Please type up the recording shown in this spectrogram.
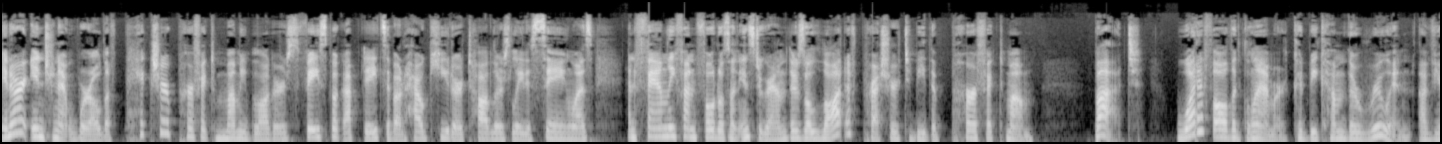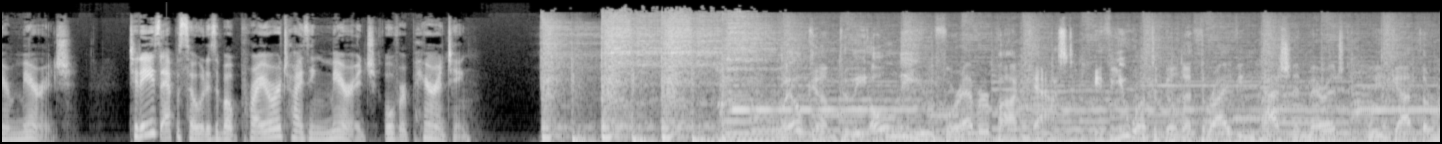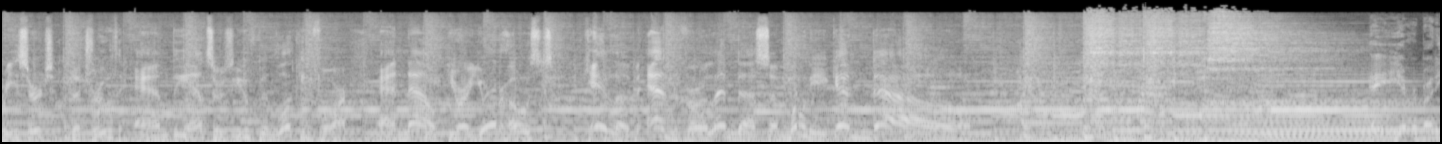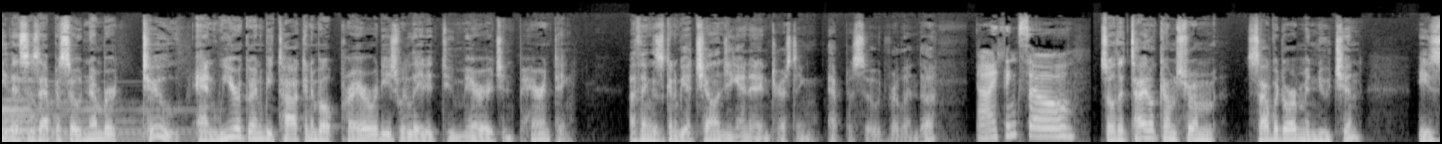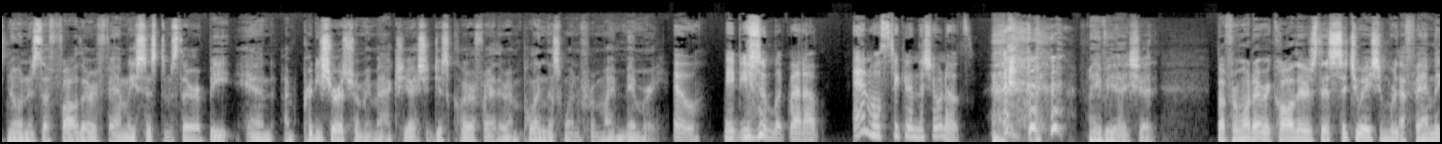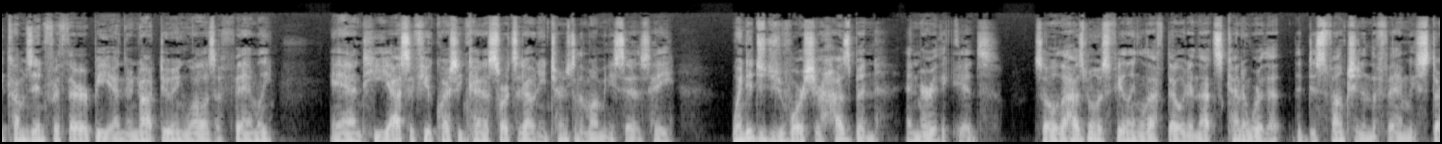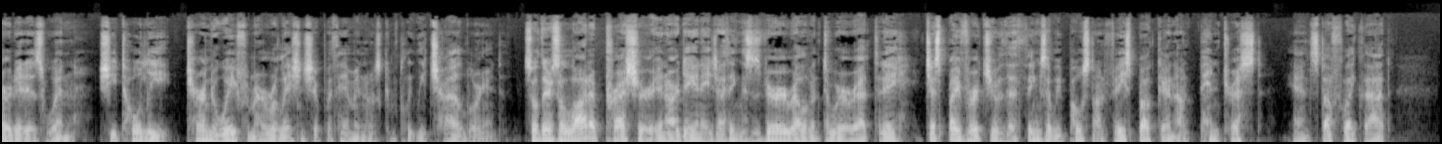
In our internet world of picture perfect mummy bloggers, Facebook updates about how cute our toddler's latest saying was, and family fun photos on Instagram, there's a lot of pressure to be the perfect mum. But what if all the glamour could become the ruin of your marriage? Today's episode is about prioritizing marriage over parenting. Welcome to the Only You Forever podcast. If you want to build a thriving, passionate marriage, we've got the research, the truth, and the answers you've been looking for. And now, here are your hosts, Caleb and Verlynda Simone Gendel. Hey, everybody, this is episode number two, and we are going to be talking about priorities related to marriage and parenting. I think this is going to be a challenging and an interesting episode, Verlynda. I think so. So, the title comes from Salvador Minuchin. He's known as the father of family systems therapy, and I'm pretty sure it's from him, actually. I should just clarify there. I'm pulling this one from my memory. Oh, maybe you should look that up. And we'll stick it in the show notes. Maybe I should. But from what I recall, there's this situation where a family comes in for therapy and they're not doing well as a family. And he asks a few questions, kind of sorts it out, and he turns to the mom and he says, Hey, when did you divorce your husband and marry the kids? So the husband was feeling left out, and that's kind of where the, the dysfunction in the family started, is when she totally turned away from her relationship with him and was completely child oriented. So there's a lot of pressure in our day and age. I think this is very relevant to where we're at today, just by virtue of the things that we post on Facebook and on Pinterest and stuff like that,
